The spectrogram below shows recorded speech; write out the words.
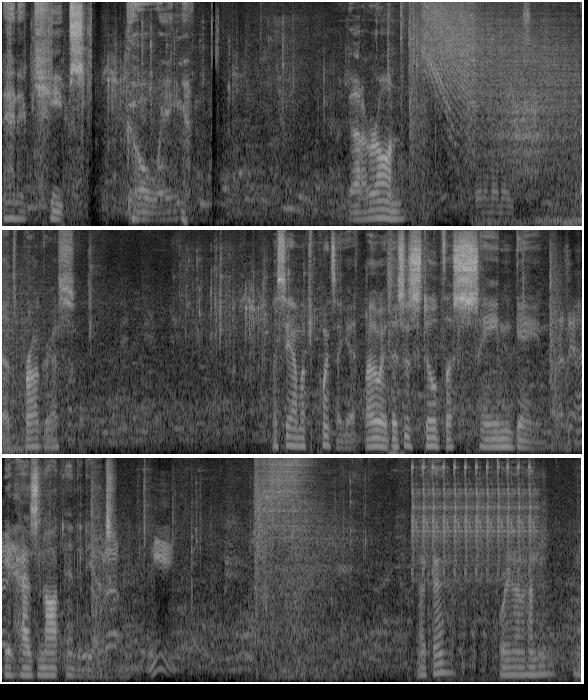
And it keeps going. I got her on. That's progress. Let's see how much points I get. By the way, this is still the same game. It has not ended yet. Okay. 4900. Oh,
